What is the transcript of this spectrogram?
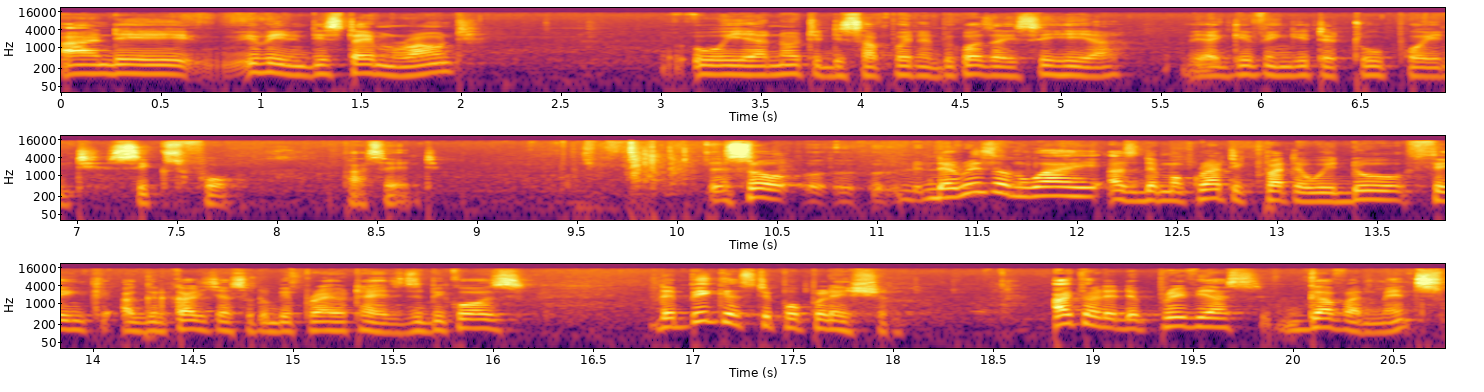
And uh, even this time around, we are not disappointed because I see here they are giving it a 2.64 percent. So uh, the reason why, as Democratic Party, we do think agriculture should be prioritized is because the biggest population, actually the previous government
